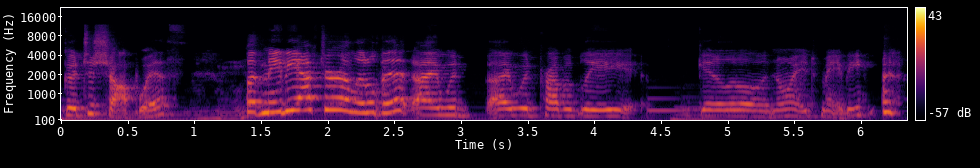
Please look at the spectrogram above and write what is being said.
good to shop with. Mm-hmm. But maybe after a little bit, I would I would probably get a little annoyed, maybe.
